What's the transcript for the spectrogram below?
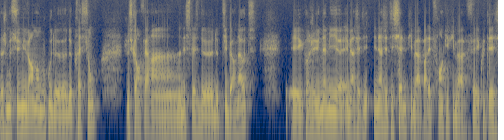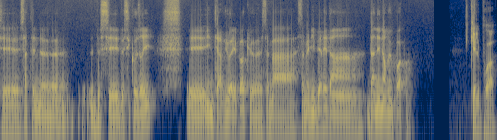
je me suis mis vraiment beaucoup de, pression jusqu'à en faire un, espèce de, de petit burn-out. Et quand j'ai eu une amie euh, énergéticienne qui m'a parlé de Franck et qui m'a fait écouter certaines de ses, de ses causeries et interviews à l'époque, ça m'a, libéré d'un énorme poids. Quoi. Quel poids?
